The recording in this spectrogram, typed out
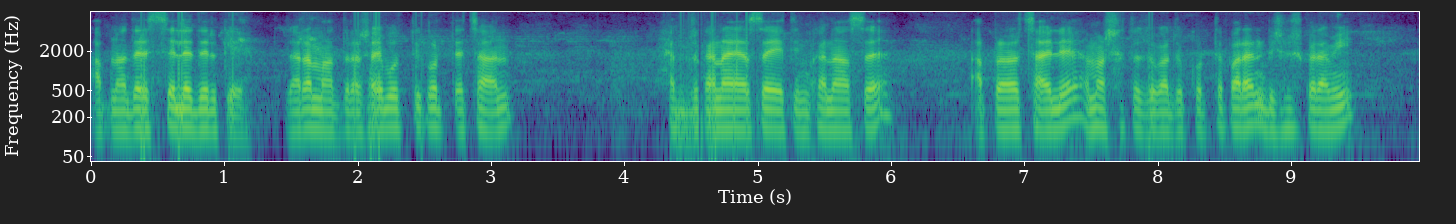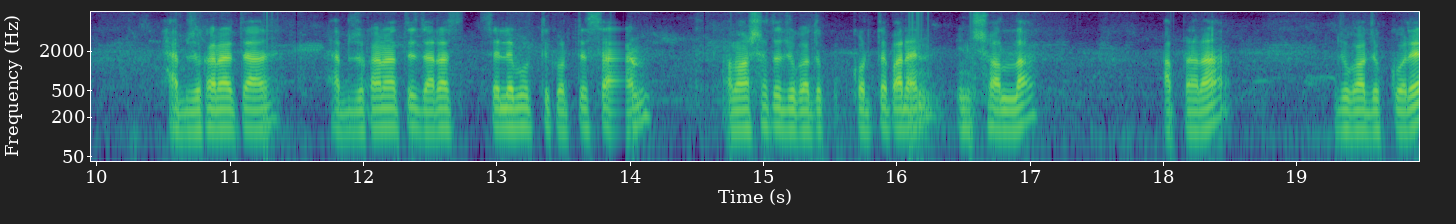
আপনাদের ছেলেদেরকে, যারা মাদ্রাসায় ভর্তি করতে চান, হেফজখানায় আছে এতিমখানা আছে, আপনারা চাইলে আমার সাথে যোগাযোগ করতে পারেন। বিশেষ করে আমি হেফজখানাতে হেফজখানাতে যারা ছেলে ভর্তি করতে চান, আমার সাথে যোগাযোগ করতে পারেন ইনশাল্লাহ আপনারা যোগাযোগ করে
